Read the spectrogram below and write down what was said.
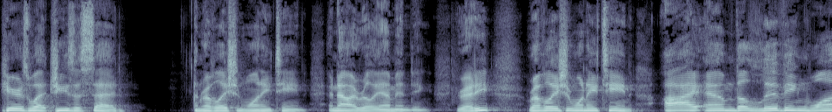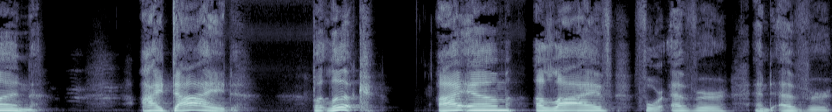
Here's what Jesus said in Revelation 1:18. And now I really am ending. You ready? Revelation 1:18. I am the living one. I died. But look, I am alive forever and ever.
